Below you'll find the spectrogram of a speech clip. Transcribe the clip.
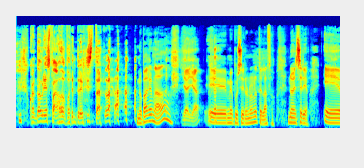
¿Cuánto habrías pagado por entrevistarla? no pagué nada. ya, ya. Eh, me pusieron un hotelazo. No, en serio. Eh,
